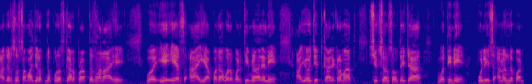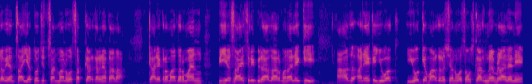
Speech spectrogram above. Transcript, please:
आदर्श समाजरत्न पुरस्कार प्राप्त झाला आहे व ए एस आय या पदावर बढती मिळाल्याने आयोजित कार्यक्रमात शिक्षण संस्थेच्या वतीने पोलीस आनंद पांडव यांचा यथोचित सन्मान व सत्कार करण्यात आला. कार्यक्रमादरम्यान P S I Shri Biradar म्हणाले की आज अनेक युवक योग्य मार्गदर्शन व संस्कार न मिळाल्याने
